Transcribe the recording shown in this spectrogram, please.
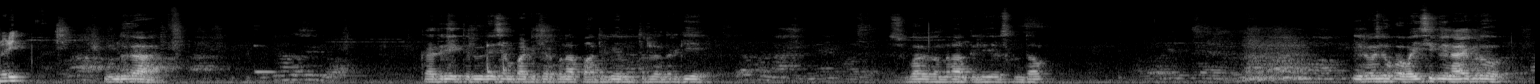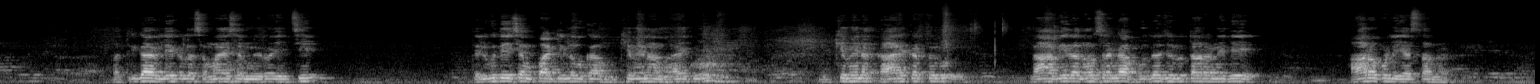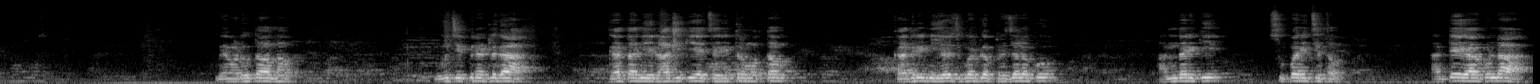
Ready. ముందుగా Kadiri Telugu Desam party తరఫున పాత్రికేయ మిత్రులందరికీ శుభాభివందనాలు తెలియజేసుకుంటాం. ఈరోజు ఒక వైసీపీ నాయకుడు పత్రికా విలేకరుల సమావేశం నిర్వహించి తెలుగుదేశం పార్టీలో ఒక ముఖ్యమైన నాయకుడు ముఖ్యమైన కార్యకర్తలు నా మీద అనవసరంగా బుద్ధ జరుగుతారనేది ఆరోపణలు చేస్తా ఉన్నాడు. మేము అడుగుతా ఉన్నాం. నువ్వు చెప్పినట్లుగా గత నీ రాజకీయ చరిత్ర మొత్తం కదిరి నియోజకవర్గ ప్రజలకు అందరికీ సుపరిచితం. అంతేకాకుండా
